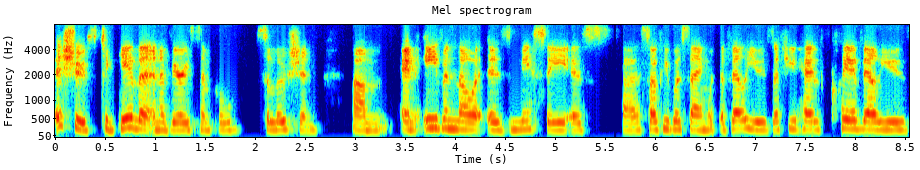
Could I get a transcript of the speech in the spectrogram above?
issues together in a very simple solution. Um, and even though it is messy as uh, Sofie was saying with the values, if you have clear values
